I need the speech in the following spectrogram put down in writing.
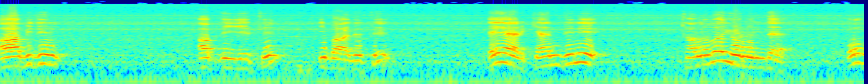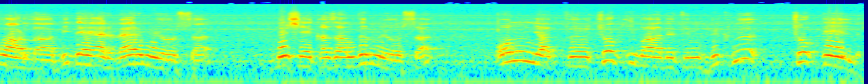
abidin abdiyeti, ibadeti eğer kendini tanıma yönünde o varlığa bir değer vermiyorsa, bir şey kazandırmıyorsa, onun yaptığı çok ibadetin hükmü çok değildir.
